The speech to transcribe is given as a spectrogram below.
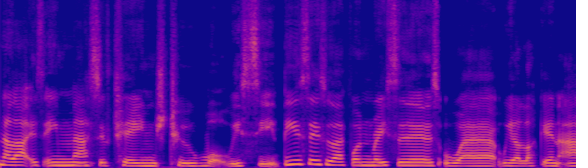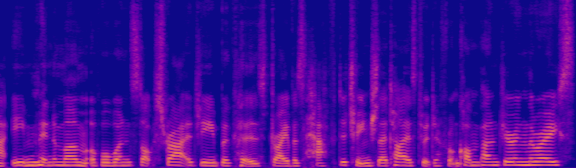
Now, that is a massive change to what we see these days with F1 races, where we are looking at a minimum of a one stop strategy because drivers have to change their tyres to a different compound during the race.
